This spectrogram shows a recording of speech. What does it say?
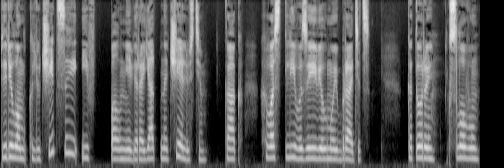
Перелом ключицы и, вполне вероятно, челюсти. Как — хвастливо заявил мой братец, который, к слову,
